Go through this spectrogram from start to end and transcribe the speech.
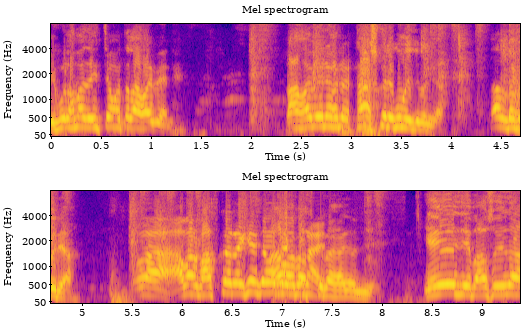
এগুলো আমাদের ইচ্ছা মতো লাভ হইবেন লাভ হইবেন ওটা ঠাস করে ঘুমাইতে পারি আলাদা করে আবার ভাস রেখে দেওয়া আবার লাগবে বাস না। করে রাখা যাবে। এই যে বাস হয়ে যা।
